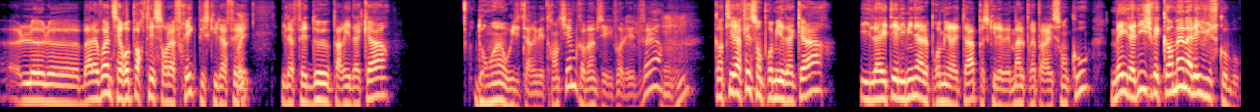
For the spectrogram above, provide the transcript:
Euh, Le, le- Balavoine s'est reporté sur l'Afrique, puisqu'il a fait, Oui. il a fait deux Paris-Dakar, dont un où il est arrivé 30e, quand même, il fallait le faire. Mhm. Quand il a fait son premier Dakar, il a été éliminé à la première étape parce qu'il avait mal préparé son coup, mais il a dit je vais quand même aller jusqu'au bout.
